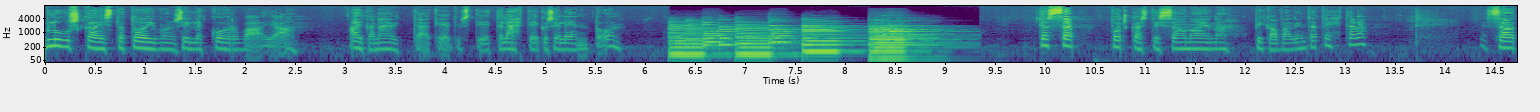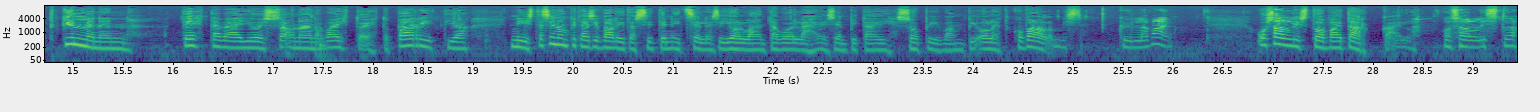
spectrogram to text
Blue Skysta toivon sille korvaajaa aika näyttää tietysti, että lähteekö se lentoon. Tässä podcastissa on aina pikavalintatehtävä. Saat kymmenen tehtävää, joissa on aina vaihtoehtoparit ja niistä sinun pitäisi valita sitten itsellesi jollain tavoin läheisempi tai sopivampi. Oletko valmis? Kyllä vain. Osallistua vai tarkkailla? Osallistua.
